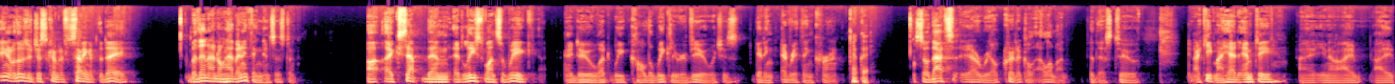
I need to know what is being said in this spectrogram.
you know, those are just kind of setting up the day. But then I don't have anything consistent, uh, except then at least once a week I do what we call the weekly review, which is getting everything current. Okay. So that's a real critical element to this too. You know, I keep my head empty. I, you know, I, I,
